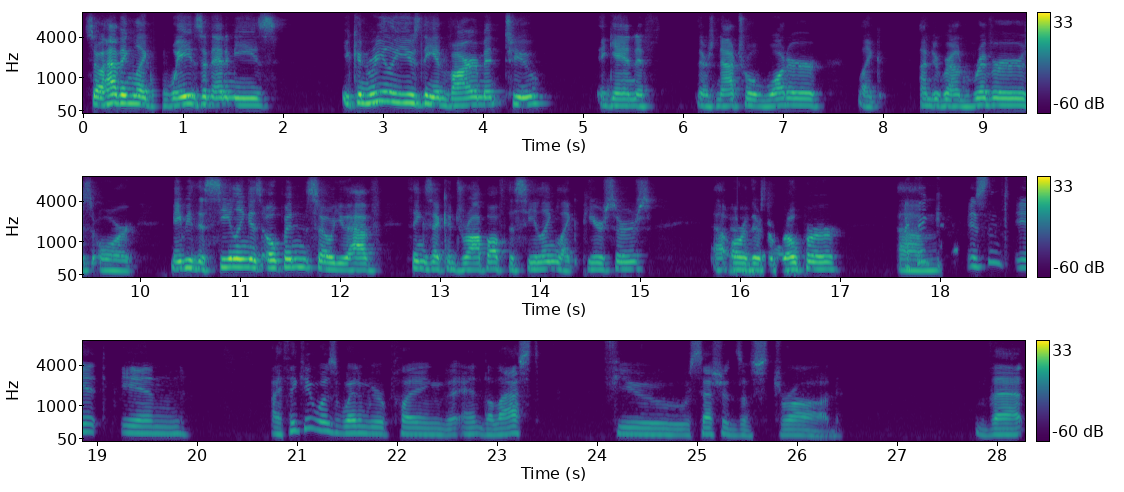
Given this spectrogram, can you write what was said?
So having like waves of enemies, you can really use the environment too. Again, if there's natural water like underground rivers, or maybe the ceiling is open, so you have things that could drop off the ceiling like piercers, uh, or there's a roper I think um, isn't it in? I think it was when we were playing the end, the last few sessions of Strahd that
